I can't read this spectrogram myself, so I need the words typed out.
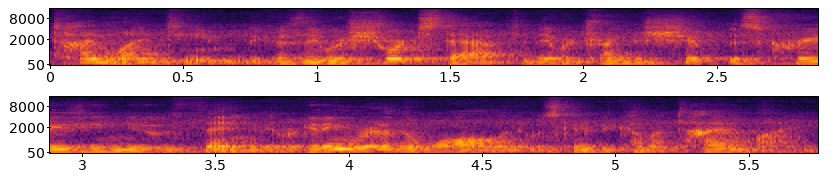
timeline team because they were short staffed and they were trying to ship this crazy new thing. They were getting rid of the wall and it was going to become a timeline,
